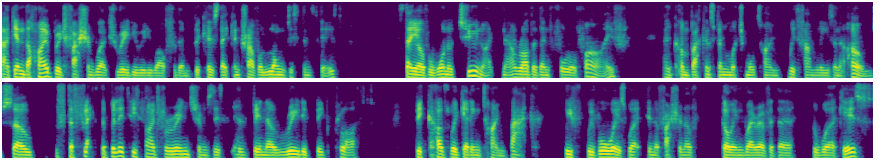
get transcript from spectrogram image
Again, the hybrid fashion works really, really well for them because they can travel long distances, stay over one or two nights now rather than four or five, and come back and spend much more time with families and at home. So the flexibility side for interims is, has been a really big plus because we're getting time back. We've we've always worked in a fashion of going wherever the, the work is.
